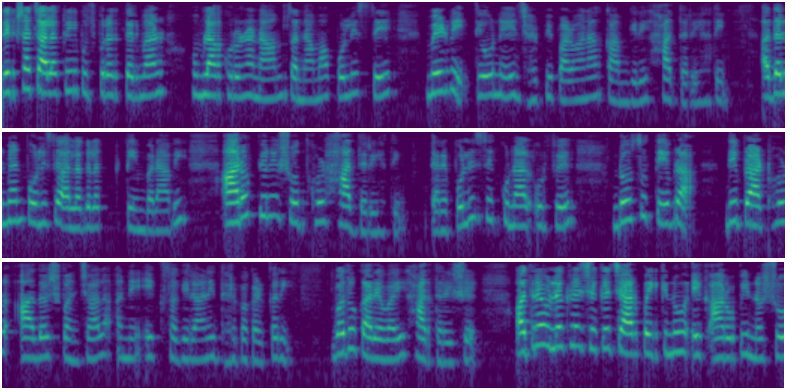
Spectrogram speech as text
રિક્ષા ચાલકની પૂછપરછ દરમિયાન હુમલાખોરોના નામ સરનામા પોલીસે મેળવી તેઓને ઝડપી પાડવાના કામગીરી હાથ ધરી હતી. આ દરમિયાન પોલીસે અલગ અલગ ટીમ બનાવી આરોપીઓની શોધખોળ હાથ ધરી હતી. ત્યારે પોલીસે કુનાલ ઉર્ફે ડોસુ તેવરા, દીપ રાઠોડ, આદર્શ પંચાલ અને એક સગીરાની ધરપકડ કરી વધુ કાર્યવાહી હાથ ધરી છે. અત્રે ઉલ્લેખનીય છે કે ચાર પૈકીનો એક આરોપી નશો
